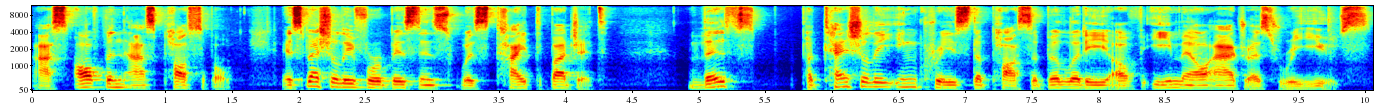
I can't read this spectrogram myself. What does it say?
as often as possible, especially for business with tight budget. This potentially increase the possibility of email address reuse.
